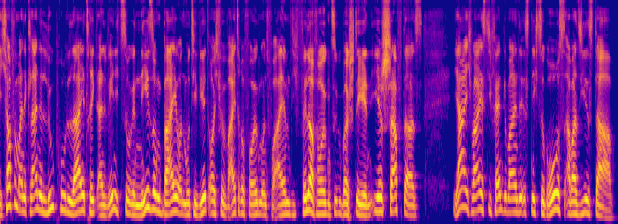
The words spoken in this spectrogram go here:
Ich hoffe, meine kleine Loophudelei trägt ein wenig zur Genesung bei und motiviert euch für weitere Folgen und vor allem die Filler-Folgen zu überstehen. Ihr schafft das. Ja, ich weiß, die Fangemeinde ist nicht so groß, aber sie ist da.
